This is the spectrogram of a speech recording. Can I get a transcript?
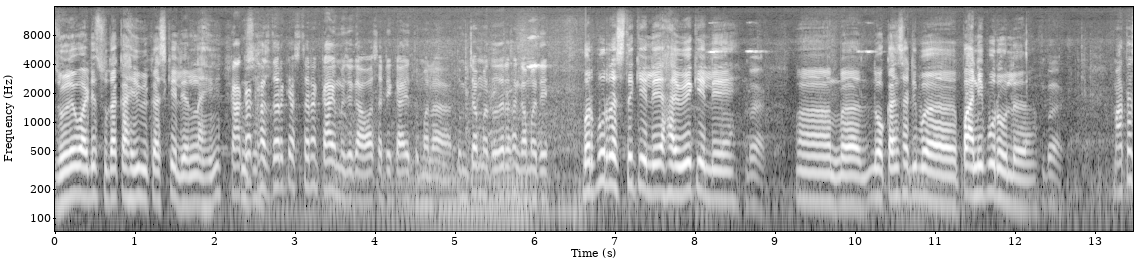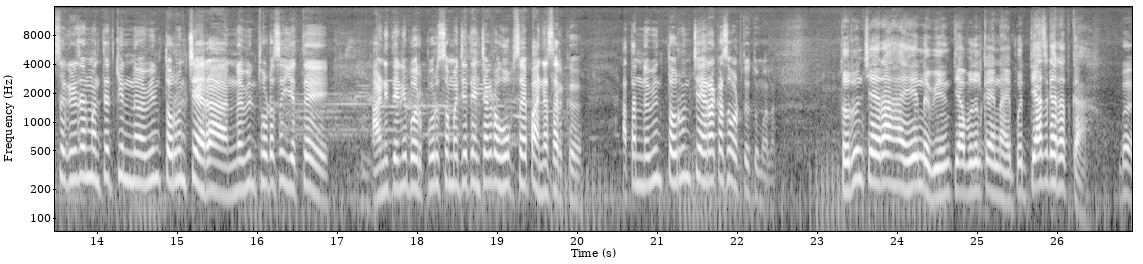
जुळेवाडीत सुद्धा काही विकास केलेला नाही. काका खासदारकी असताना काय म्हणजे गावासाठी काय तुम्हाला तुमच्या मतदारसंघामध्ये? भरपूर रस्ते केले हायवे केले. बर. अं, ब- लोकांसाठी ब पाणी पुरवलं. बर. मग आता सगळेजण म्हणतात की नवीन तरुण चेहरा नवीन थोडंसं येतंय. आणि त्यांनी भरपूरसं म्हणजे त्यांच्याकडे होप्स आहे पाहण्यासारखं. आता नवीन तरुण चेहरा कसा वाटतोय तुम्हाला? तरुण चेहरा आहे नवीन त्याबद्दल काही नाही. पण त्याच घरात का? बर.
